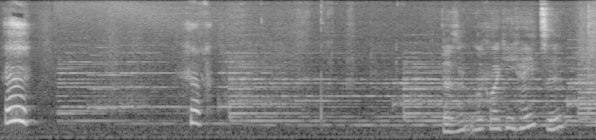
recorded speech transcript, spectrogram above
Doesn't look like he hates it.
